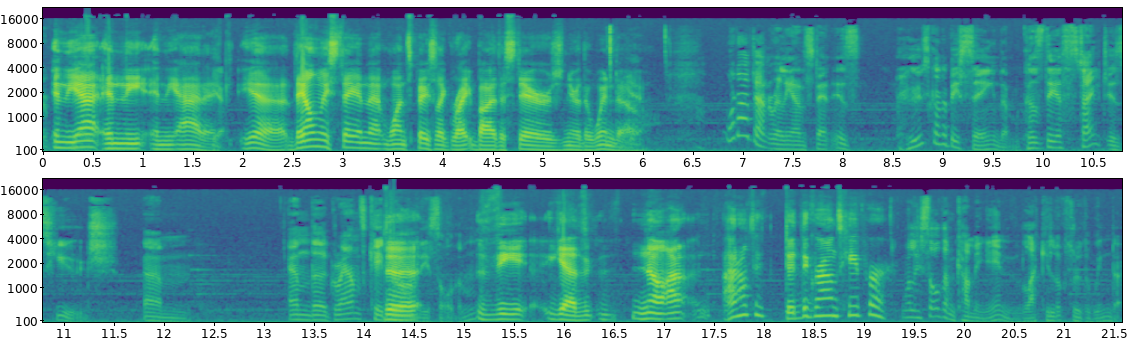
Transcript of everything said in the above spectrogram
I, In the at in the in the attic, yeah. They only stay in that one space, like right by the stairs near the window. Yeah. What I don't really understand is who's going to be seeing them because the estate is huge, um, and the groundskeeper The- already saw them. The yeah, the, no, I I don't think did the groundskeeper. Well, he saw them coming in, like he looked through the window.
